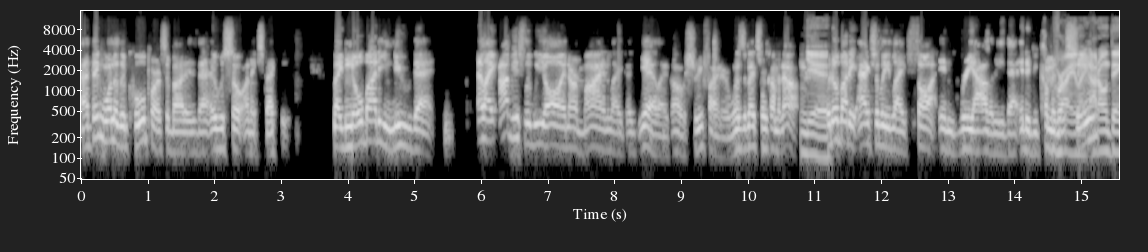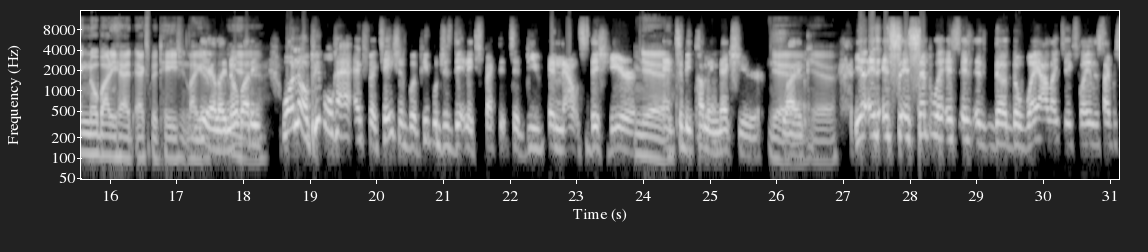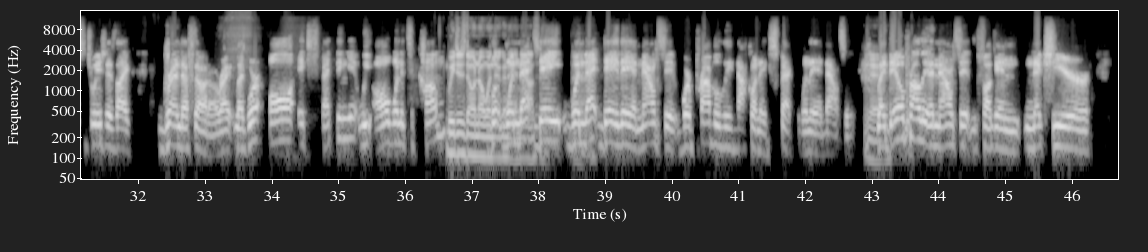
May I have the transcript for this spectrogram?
I think one of the cool parts about it is that it was so unexpected. Like nobody knew that. And like obviously we all in our mind like uh, yeah like oh Street Fighter when's the next one coming out? yeah, But nobody actually like thought in reality that it'd be coming right. Like. I don't think nobody had expectation. Like, Yeah, like, nobody- yeah. Well, no, people had expectations, but people just didn't expect it to be announced this year Yeah, and to be coming next year. yeah, like yeah, Yeah, it's it's, it's simple. It's, it's, it's the the way I like to explain this type of situation is like Grand Theft Auto, right? Like we're all expecting it. We all want it to come. we just don't know when they're but going to when that day, when Yeah. that day they announce it, we're probably not going to expect when they announce it. it. Yeah. Like they'll probably announce it fucking next year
